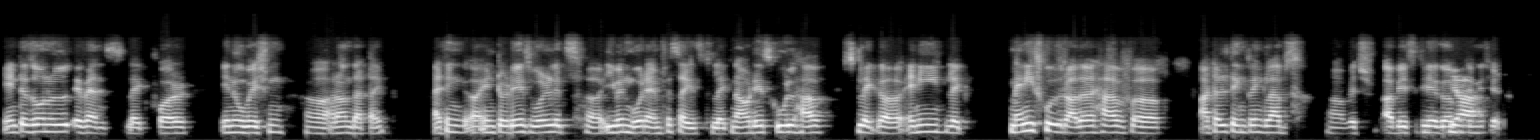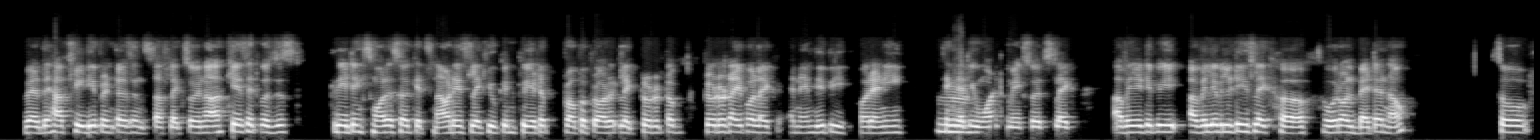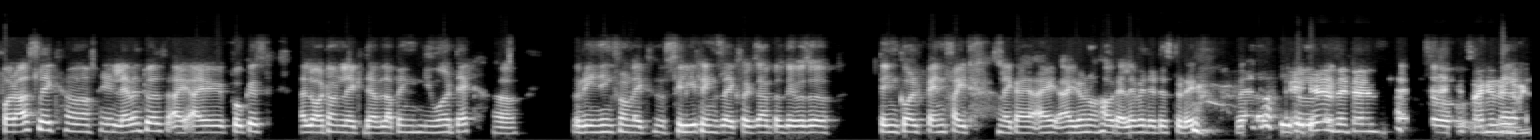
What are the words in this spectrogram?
interzonal events like for innovation uh, around that time. I think uh, in today's world it's uh, even more emphasized. Like nowadays, school have like uh, any like many schools rather have uh, Atal Tinkering Labs, uh, which are basically a government Yeah. initiative where they have 3D printers and stuff like. So in our case, it was just creating smaller circuits. Nowadays, like you can create a proper product like prototype, prototype or like an MVP or any anything that you Mm. want to make. So it's like availability availability is like uh, overall better now so for us, like uh, in 11th, 12th, I, I focused a lot on like developing newer tech, uh, ranging from like silly things. Like for example, there was a thing called pen fight. Like I, I, I don't know how relevant it is today, people it is, it is. so It's very relevant.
